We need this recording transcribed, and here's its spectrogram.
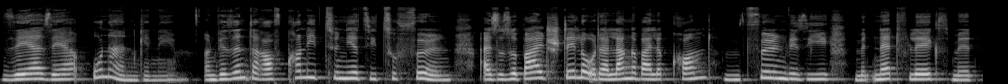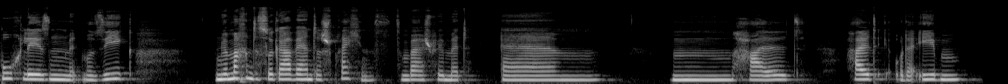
sehr, sehr unangenehm. Und wir sind darauf konditioniert, sie zu füllen. Also sobald Stille oder Langeweile kommt, füllen wir sie mit Netflix, mit Buchlesen, mit Musik. Und wir machen das sogar während des Sprechens. Zum Beispiel mit ähm, mm, halt, halt oder eben.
